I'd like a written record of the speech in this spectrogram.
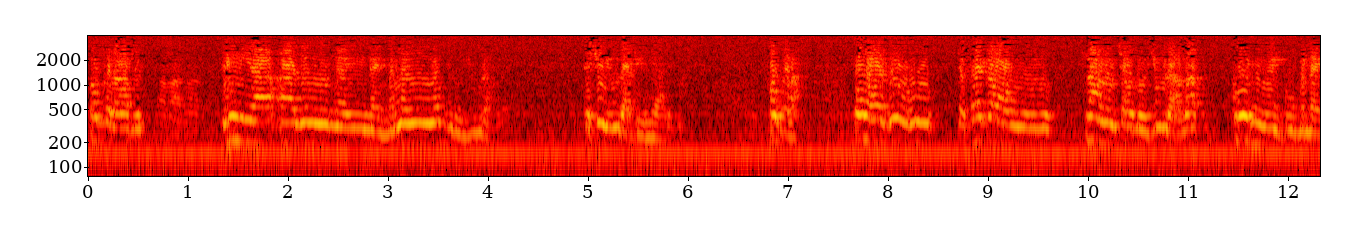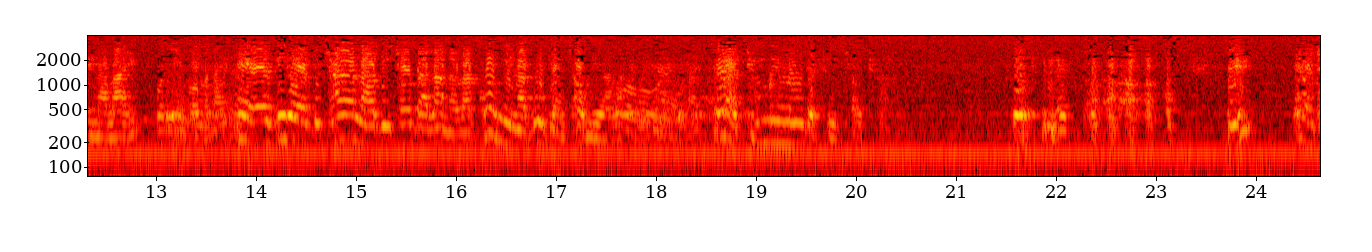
ဟုတ်ကဲ့လားဒီနေရာအာရုံနဲ့နိုင်မနိုင်လို့ယူတာတချို့ယူတာဒီနေရာတွေဟုတ်ကလား အဲ့ဒါတို့တစ်ဖက်ကဟိုနှောင်းလို့ချောက်လို့ယူတာလားကိုယ်မြင်ကိုမနိုင်တာလားကိုယ်မြင်ကိုမနိုင်အဲပြီးတော့တခြားလာပြီးချောက်တာလားလားကိုယ်မြင်ကကိုယ်ပြန်ချောက်နေတာလားအဲ့ဒါချင်းမင်းလုံးတစ်ခုချောက်တာဟုတ်ကဲ့ဟင်အဲ့ဒါသ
